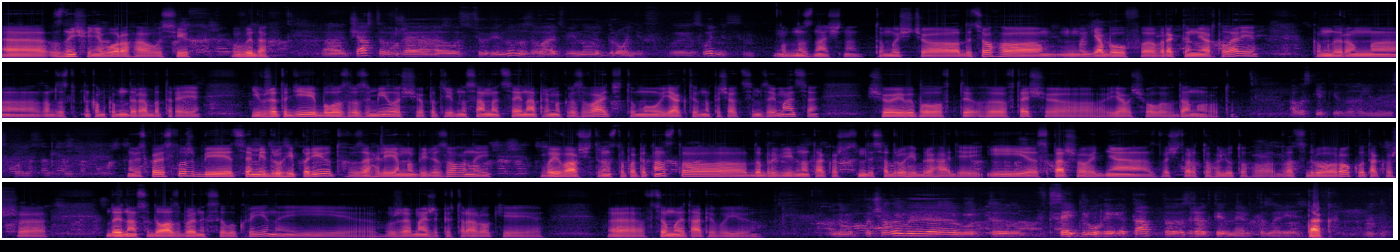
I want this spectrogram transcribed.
е, знищення ворога в усіх видах. Е, Часто вже ось цю війну називають війною дронів. Ви згодні з цим? Однозначно, тому що до цього я був в реактивній артилерії, командиром, е, там, заступником командира батареї. І вже тоді було зрозуміло, що потрібно саме цей напрямок розвивати, тому я активно почав цим займатися, що і випало в те, що я очолив дану роту. А ви скільки взагалі на військовій службі? На військовій службі це мій другий період. Взагалі я мобілізований. Воював з 14 по 15 добровільно, також в 72-й бригаді. І з першого дня, з 24 лютого 22 року, також е, доєднався до лав Збройних сил України і е, вже майже півтора роки е, в цьому етапі воюю. Ну, почали ви от, цей другий етап з реактивної артилерії. Так.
